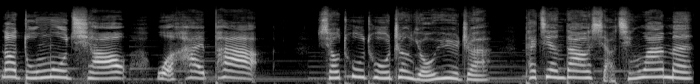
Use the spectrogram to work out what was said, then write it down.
那独木桥，我害怕。小兔兔正犹豫着，它见到小青蛙们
